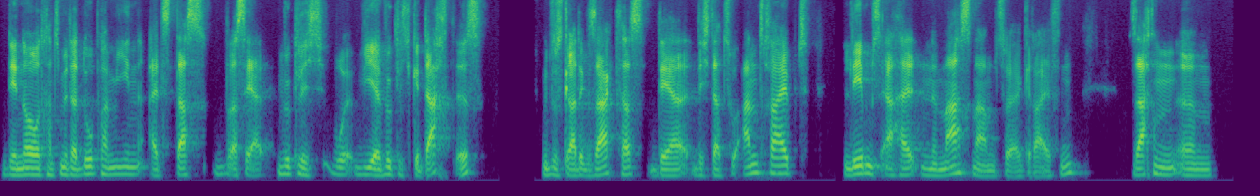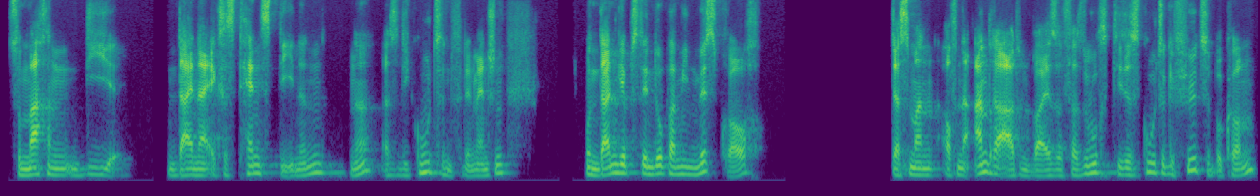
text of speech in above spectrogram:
den Neurotransmitter Dopamin als das, was er wirklich, wo, wie er wirklich gedacht ist, wie du es gerade gesagt hast, der dich dazu antreibt, lebenserhaltende Maßnahmen zu ergreifen, Sachen ähm, zu machen, die deiner Existenz dienen, ne? also die gut sind für den Menschen. Und dann gibt es den Dopaminmissbrauch, dass man auf eine andere Art und Weise versucht, dieses gute Gefühl zu bekommen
